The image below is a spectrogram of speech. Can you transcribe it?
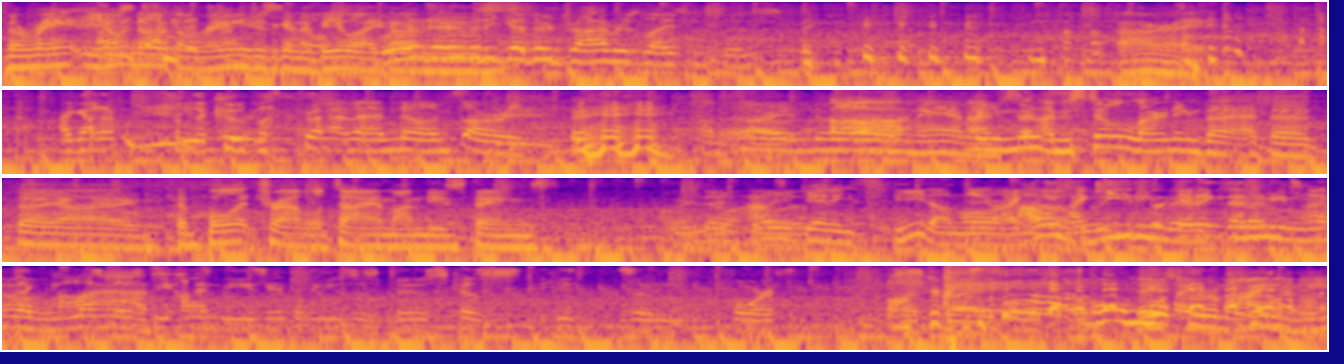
The range. You don't know what the range is gonna be like. where on did everybody these. get their driver's licenses? All right. I got it from the Koopa. Man, no, I'm sorry. I'm sorry. Oh, no. Oh man, I'm, st- I'm still learning the the the uh, the bullet travel time on these things. No, how are you getting speed on Oh, me I, I was I keep leading there forgetting that too, anytime that no, Cosmo's behind me, he's able to use his boost because he's in fourth. Oh, That's they're right. Oh Thanks for reminding me.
